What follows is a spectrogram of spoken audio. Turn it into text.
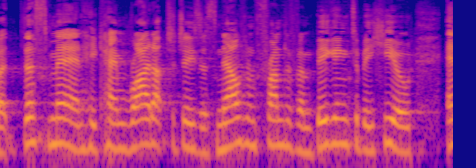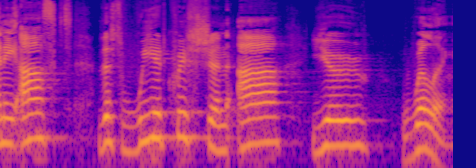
But this man, he came right up to Jesus, knelt in front of him, begging to be healed, and he asked this weird question Are you willing?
